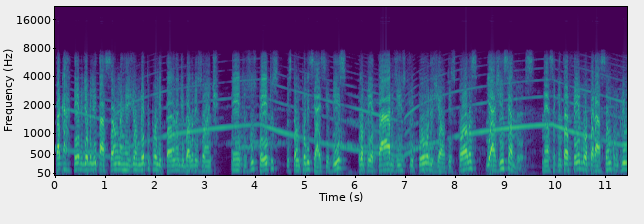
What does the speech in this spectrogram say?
da carteira de habilitação na região metropolitana de Belo Horizonte. Entre os suspeitos estão policiais civis, proprietários e instrutores de autoescolas e agenciadores. Nessa quinta-feira, a operação cumpriu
